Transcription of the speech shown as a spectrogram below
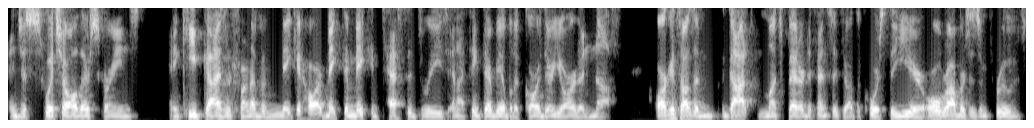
and just switch all their screens and keep guys in front of them, make it hard, make them make contested threes, and I think they'll be able to guard their yard enough. Arkansas got much better defensively throughout the course of the year. Oral Roberts has improved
